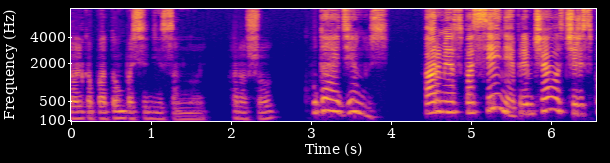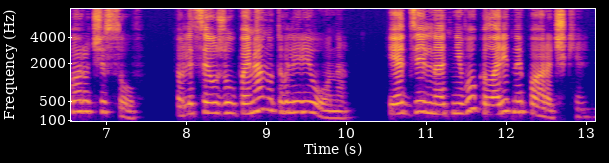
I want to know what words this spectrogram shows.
Только потом посиди со мной. Хорошо? Куда я денусь? Армия спасения примчалась через пару часов в лице уже упомянутого Лириона и отдельно от него колоритной парочки,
